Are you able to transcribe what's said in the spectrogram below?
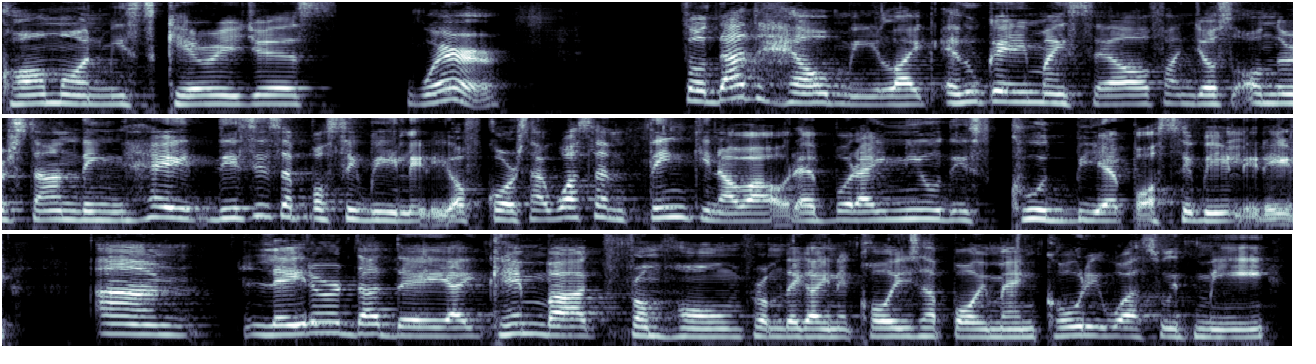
common miscarriages were so that helped me like educating myself and just understanding hey this is a possibility. Of course i wasn't thinking about it but i knew this could be a possibility. And later that day i came back from home from the gynecologist appointment. Cody was with me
